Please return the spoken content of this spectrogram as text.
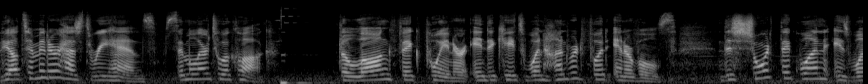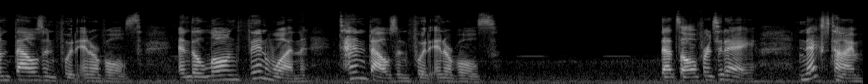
The altimeter has three hands, similar to a clock. The long, thick pointer indicates 100-foot intervals. The short, thick one is 1,000-foot intervals, and the long, thin one, 10,000-foot intervals. That's all for today. Next time,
